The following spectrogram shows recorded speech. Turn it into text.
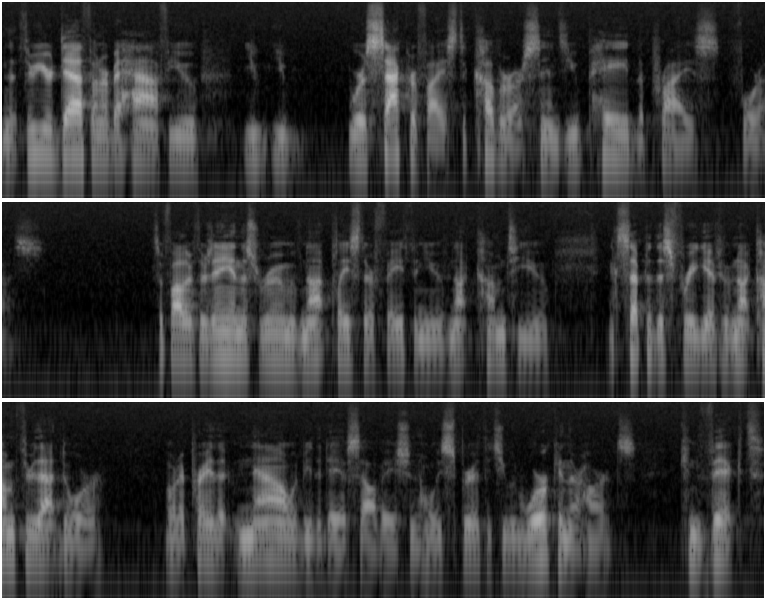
And that through your death on our behalf, you, you, you were a sacrifice to cover our sins. You paid the price for us. So, Father, if there's any in this room who've not placed their faith in you, who've not come to you, accepted this free gift, who've not come through that door, Lord, I pray that now would be the day of salvation. Holy Spirit, that you would work in their hearts, convict,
